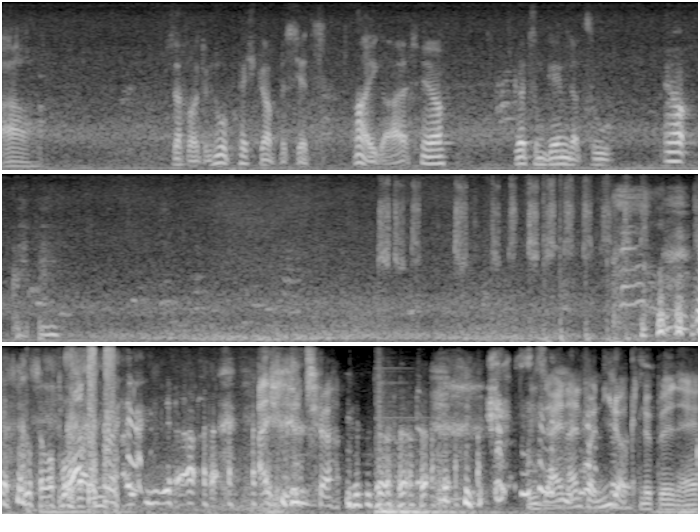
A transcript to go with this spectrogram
Ah. Ich sag heute nur Pech gehabt bis jetzt. Ah, egal. Ja. Gehört zum Game dazu. Ja. Jetzt kriegst du aber vor seinen ja. Alter! Die sie einen einfach niederknüppeln, ey.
